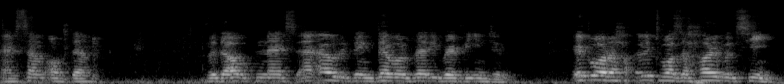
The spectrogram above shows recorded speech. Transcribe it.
and some of them without necks and everything. They were very badly injured. It was, a, it was a horrible scene.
